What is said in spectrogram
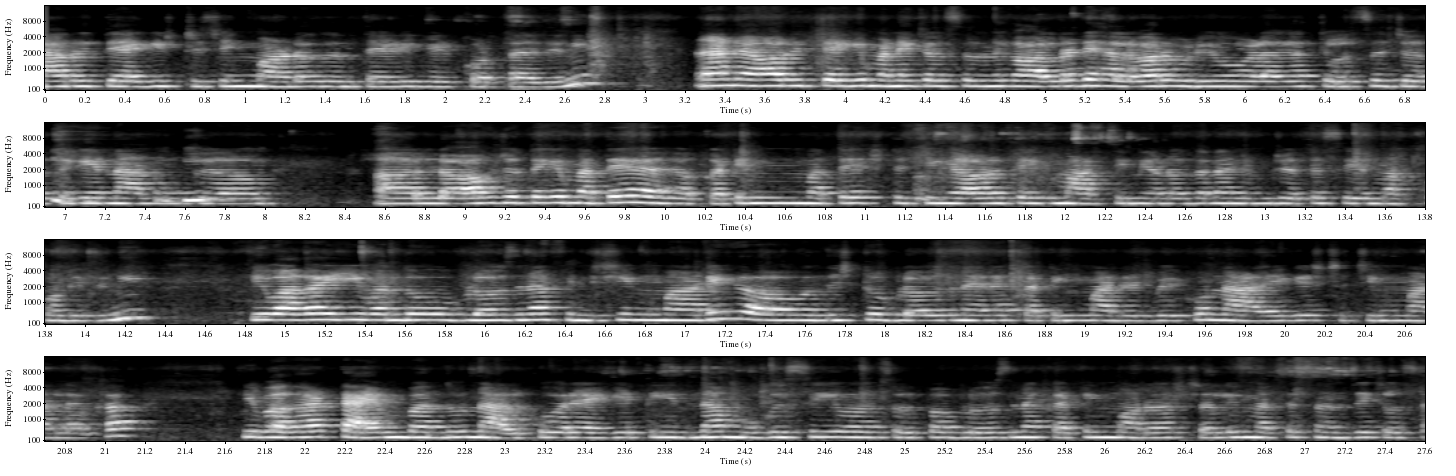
ಯಾವ ರೀತಿಯಾಗಿ ಸ್ಟಿಚಿಂಗ್ ಮಾಡೋದು ಅಂತ ಹೇಳಿ ಹೇಳ್ಕೊಡ್ತಾ ಇದ್ದೀನಿ. ನಾನು ಯಾವ ರೀತಿಯಾಗಿ ಮನೆ ಕೆಲಸದೊಂದಿಗೆ ಆಲ್ರೆಡಿ ಹಲವಾರು ವಿಡಿಯೋ ಒಳಗೆ ಕೆಲಸದ ಜೊತೆಗೆ ನಾನು ಲಾಗ್ ಜೊತೆಗೆ ಮತ್ತೆ ಕಟಿಂಗ್ ಮತ್ತೆ ಸ್ಟಿಚಿಂಗ್ ಯಾವ ರೀತಿಯಾಗಿ ಮಾಡ್ತೀನಿ ಅನ್ನೋದನ್ನ ನಿಮ್ಮ ಜೊತೆ ಸೇರ್ ಮಾಡ್ಕೊಂಡಿದ್ದೀನಿ. ಇವಾಗ ಈ ಒಂದು ಬ್ಲೌಸ್ನ ಫಿನಿಶಿಂಗ್ ಮಾಡಿ ಒಂದಿಷ್ಟು ಬ್ಲೌಸ್ನ ಏನೋ ಕಟಿಂಗ್ ಮಾಡಿಡಬೇಕು, ನಾಳೆಗೆ ಸ್ಟಿಚಿಂಗ್ ಮಾಡ್ಲಕ್ಕ. ಇವಾಗ ಟೈಮ್ ಬಂದು ನಾಲ್ಕೂವರೆ ಆಗೈತಿ. ಇದನ್ನ ಮುಗಿಸಿ ಒಂದು ಸ್ವಲ್ಪ ಬ್ಲೌಸ್ನ ಕಟಿಂಗ್ ಮಾಡೋ ಅಷ್ಟರಲ್ಲಿ ಮತ್ತೆ ಸಂಜೆ ಕೆಲಸ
